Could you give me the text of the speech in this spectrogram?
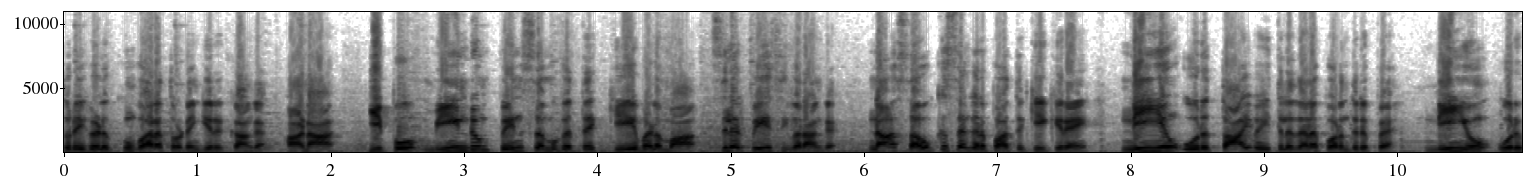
துறைகளுக்கும் வர தொடங்கி இருக்காங்க ஆனா இப்போ மீண்டும் பெண் சமூகத்தை கேவலமா சிலர் பேசி வராங்க. நான் சவுக்கு சங்கரை பார்த்து கேக்குறேன். நீயும் ஒரு தாய் வயிற்றுல தானே பிறந்திருப்ப. நீயும் ஒரு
